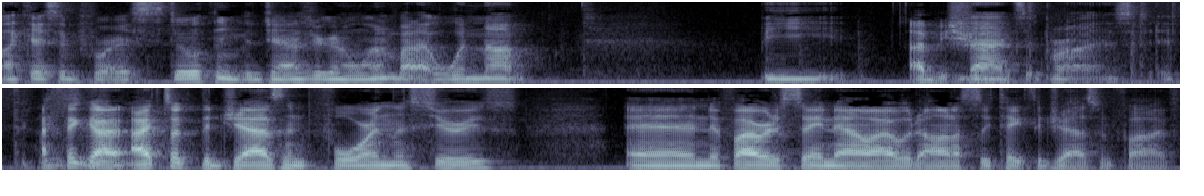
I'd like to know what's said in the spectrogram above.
like I said before, I still think the Jazz are going to win, but I would not be I'd be that surprised if the I think I, I took the Jazz in four in this series, and if I were to say now, I would honestly take the Jazz in five.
